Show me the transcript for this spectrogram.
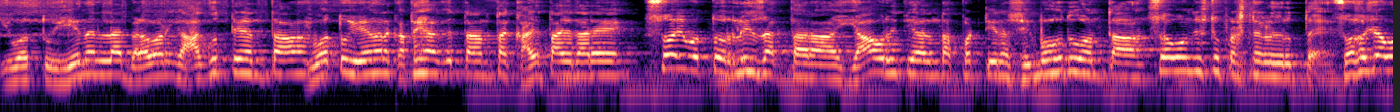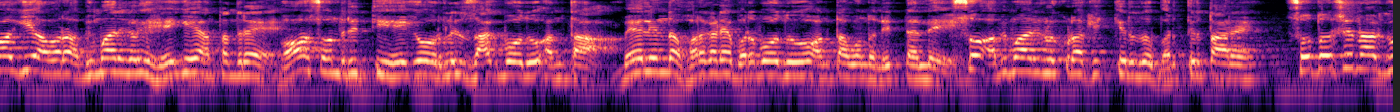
ಇವತ್ತು ಏನೆಲ್ಲ ಬೆಳವಣಿಗೆ ಆಗುತ್ತೆ ಅಂತ, ಇವತ್ತು ಏನೆಲ್ಲ ಕಥೆ ಆಗುತ್ತಾ ಅಂತ ಕಾಯ್ತಾ ಇದ್ದಾರೆ. ಸೊ ಇವತ್ತು ರಿಲೀಸ್ ಆಗ್ತಾರಾ? ಯಾವ ರೀತಿಯಾದಂತಹ ಪಟ್ಟಿಯನ್ನು ಸಿಗಬಹುದು ಅಂತ ಸೊ ಒಂದಿಷ್ಟು ಪ್ರಶ್ನೆಗಳು ಇರುತ್ತೆ. ಸಹಜವಾಗಿ ಅವರ ಅಭಿಮಾನಿಗಳಿಗೆ ಹೇಗೆ ಅಂತಂದ್ರೆ ಬಾಸ್ ಒಂದ್ ರೀತಿ ಹೇಗೆ ರಿಲೀಸ್ ಆಗ್ಬಹುದು ಅಂತ, ಮೇಲಿಂದ ಹೊರಗಡೆ ಬರಬಹುದು ಅಂತ ಒಂದು ನಿಟ್ಟಿನಲ್ಲಿ. ಸೊ ಅಭಿಮಾನಿಗಳು ಕೂಡ ಕಿಕ್ಕಿರಿದು ಬರ್ತಿರ್ತಾರೆ. ಸೊ ದರ್ಶನ್ ಹಾಗೂ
